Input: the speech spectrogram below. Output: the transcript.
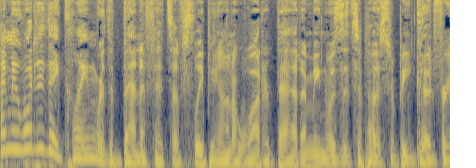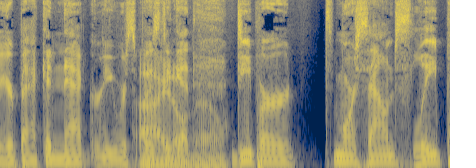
I mean, what did they claim were the benefits of sleeping on a water bed? I mean, was it supposed to be good for your back and neck, or you were supposed I to don't get know. deeper, more sound sleep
